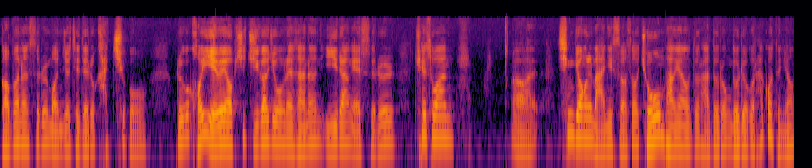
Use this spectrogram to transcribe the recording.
거버넌스를 먼저 제대로 갖추고 그리고 거의 예외 없이 G가 좋은 회사는 E랑 S를 최소한 어, 신경을 많이 써서 좋은 방향으로 하도록 노력을 하거든요.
